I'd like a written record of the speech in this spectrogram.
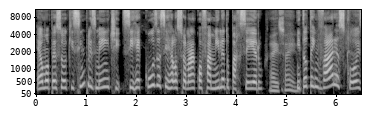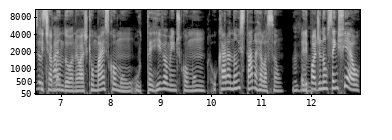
É uma pessoa que simplesmente se recusa a se relacionar com a família do parceiro. É isso aí. Então tem várias coisas. Que te abandona. Eu acho que o mais comum, o terrivelmente comum, o cara não está na relação. Uhum. Ele pode não ser infiel,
